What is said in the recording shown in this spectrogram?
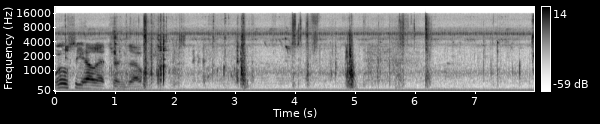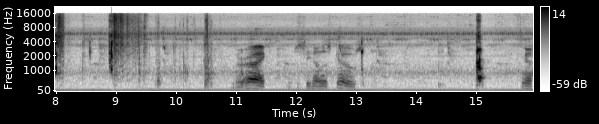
We'll see how that turns out. See how this goes.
